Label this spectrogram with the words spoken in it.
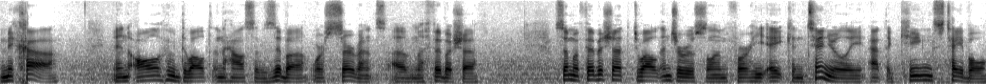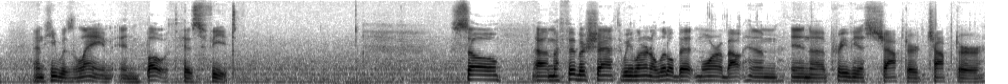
Micha, and all who dwelt in the house of Ziba were servants of Mephibosheth. So Mephibosheth dwelt in Jerusalem, for he ate continually at the king's table, and he was lame in both his feet. So uh, Mephibosheth, we learn a little bit more about him in a previous chapter, chapter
